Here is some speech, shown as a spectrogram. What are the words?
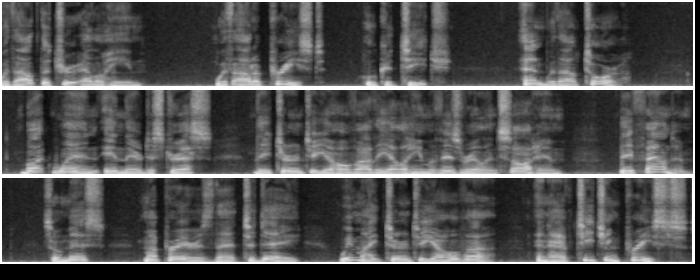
without the true Elohim, without a priest who could teach, and without Torah. But when, in their distress, they turned to Jehovah the Elohim of Israel and sought him, they found him. So, miss, my prayer is that today we might turn to Jehovah and have teaching priests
